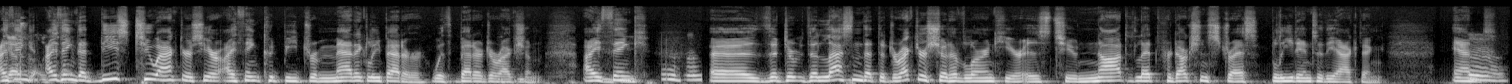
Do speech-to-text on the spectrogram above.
I think Definitely I think that these two actors here, I think, could be dramatically better with better direction. I mm-hmm. think mm-hmm. uh, the the lesson that the director should have learned here is to not let production stress bleed into the acting, and mm.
